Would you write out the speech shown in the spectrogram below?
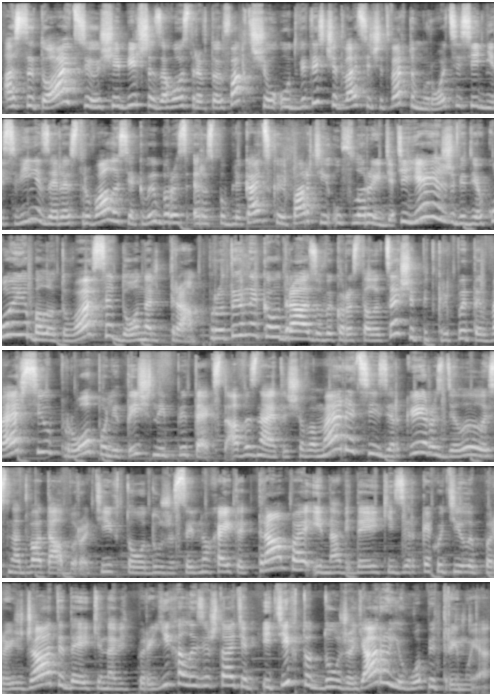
А ситуацію ще більше загострив той факт, що у 2024 році Сідні Свіні зареєструвалася як виборець республіканської партії у Флориді, тієї ж від якої балотувався Дональд Трамп. Противники одразу використали це, щоб підкріпити версію про політичний підтекст. А ви знаєте, що в Америці зірки розділились на два табори: ті, хто дуже сильно хейтить Трампа, і навіть деякі зірки хотіли переїжджати, деякі навіть переїхали зі штатів, і ті, хто дуже яро його підтримує.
